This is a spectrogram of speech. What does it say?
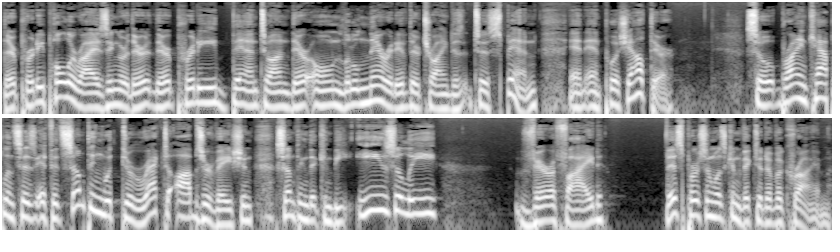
they're pretty polarizing, or they're they're pretty bent on their own little narrative they're trying to to spin and and push out there. So Bryan Caplan says if it's something with direct observation, something that can be easily verified, this person was convicted of a crime.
